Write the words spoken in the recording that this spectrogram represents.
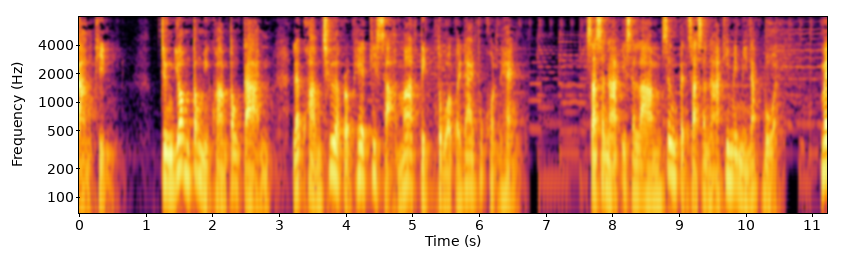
ต่างถิ่น จึงย่อมต้องมีความต้องการ และความเชื่อประเภทที่สามารถติดตัวไปได้ทุกหนแห่ง ศาสนาอิสลามซึ่งเป็นศาสนาที่ไม่มีนักบวชไม่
